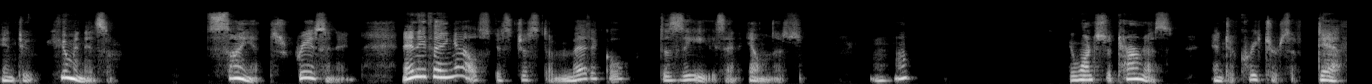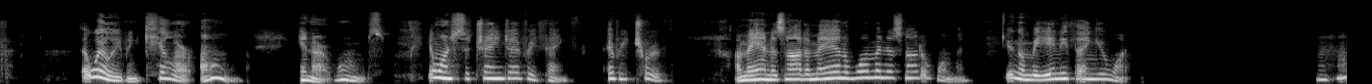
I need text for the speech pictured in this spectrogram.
into humanism, science, reasoning. Anything else is just a medical disease and illness. Mm-hmm. He wants to turn us into creatures of death that will even kill our own in our wombs. He wants to change everything, every truth. A man is not a man, a woman is not a woman. You can be anything you want. Mm-hmm.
